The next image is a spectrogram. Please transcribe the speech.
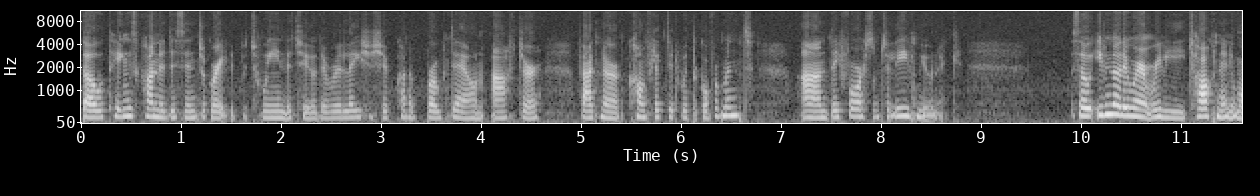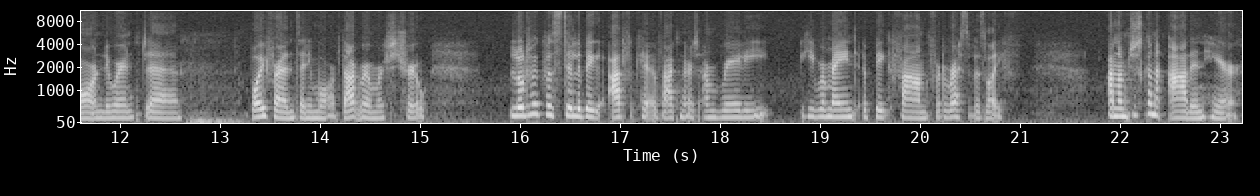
Though things kind of disintegrated between the two, the relationship kind of broke down after Wagner conflicted with the government and they forced him to leave Munich. So even though they weren't really talking anymore and they weren't uh, boyfriends anymore, if that rumour is true, Ludwig was still a big advocate of Wagner's and really he remained a big fan for the rest of his life. And I'm just going to add in here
